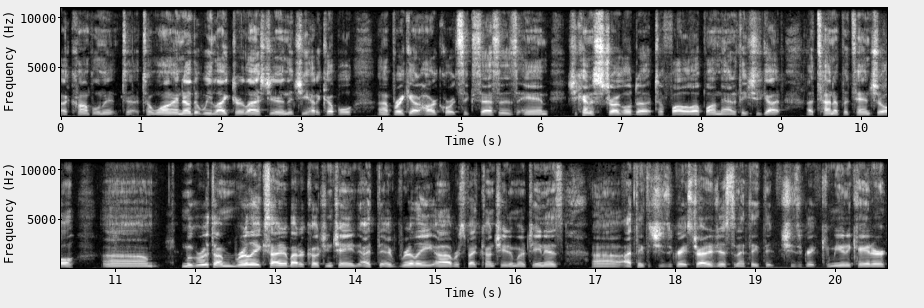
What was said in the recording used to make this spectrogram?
a compliment to, to Wang. I know that we liked her last year and that she had a couple uh, breakout hard court successes, and she kind of struggled to, to follow up on that. I think she's got a ton of potential. Um, Muguruza, I'm really excited about her coaching change. I, th- I really uh, respect Conchita Martinez. Uh, I think that she's a great strategist, and I think that she's a great communicator.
